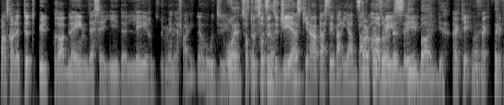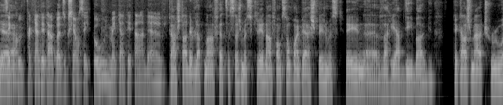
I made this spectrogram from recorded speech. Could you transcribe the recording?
pense qu'on a tous eu le problème d'essayer de lire du Minify là, ou du Ouais, surtout, surtout du JS qui remplace les variables c'est par un peu dur de ABC. debug. OK. Fait, que- Fait fait que, cool. Fait que quand tu es en production, c'est cool, mais quand tu es en dev, Quand j'étais en développement, en fait, c'est ça. Je me suis créé dans fonction.php, je me suis créé une euh, variable debug que quand je mets à true,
